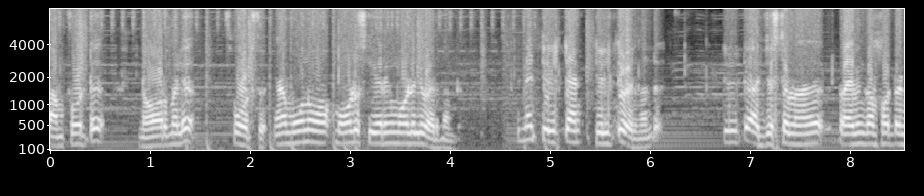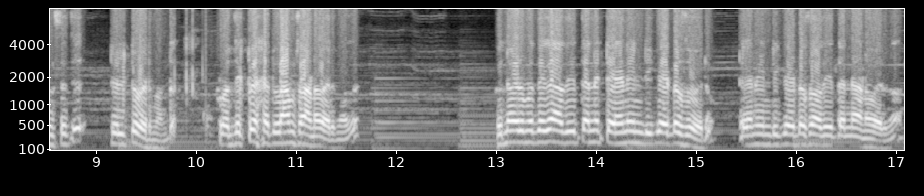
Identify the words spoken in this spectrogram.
കംഫോർട്ട് നോർമൽ സ്പോർട്സ് ഇങ്ങനെ മൂന്ന് മോഡ് സ്റ്റിയറിംഗ് മോഡിൽ വരുന്നുണ്ട്. പിന്നെ ടിൽറ്റ് ആൻഡ് ടിൽറ്റ് വരുന്നുണ്ട്. ടിൽറ്റ് അഡ്ജസ്റ്റബിൾ ഡ്രൈവിംഗ് കംഫോർട്ട് അനുസരിച്ച് ടിൽറ്റ് വരുന്നുണ്ട്. പ്രൊജക്ട് ഹെഡ് ലാംപ്സ് ആണ് വരുന്നത്. പിന്നെ വരുമ്പോഴത്തേക്ക് അതിൽ തന്നെ ടേൺ ഇൻഡിക്കേറ്റേഴ്സ് വരും. ടേൺ ഇൻഡിക്കേറ്റേഴ്സ് അതിൽ തന്നെയാണ് വരുന്നത്.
